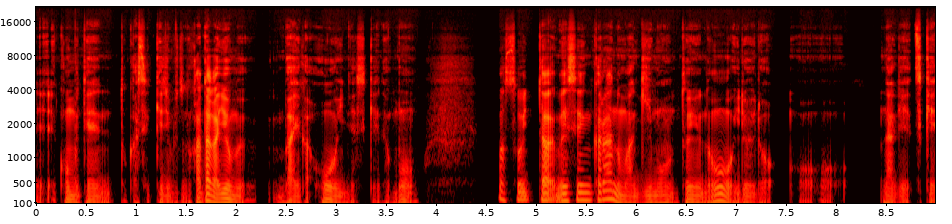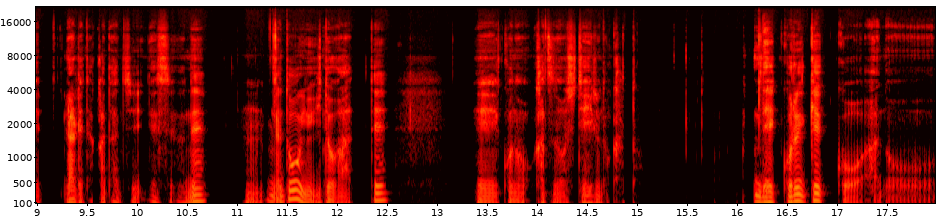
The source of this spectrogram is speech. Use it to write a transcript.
えー、工務店とか設計事務所の方が読む場合が多いんですけれども、まあ、そういった目線からのまあ疑問というのをいろいろ投げつけられた形ですよね。うん、どういう意図があって、えー、この活動をしているのか。で、これ結構、あの、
